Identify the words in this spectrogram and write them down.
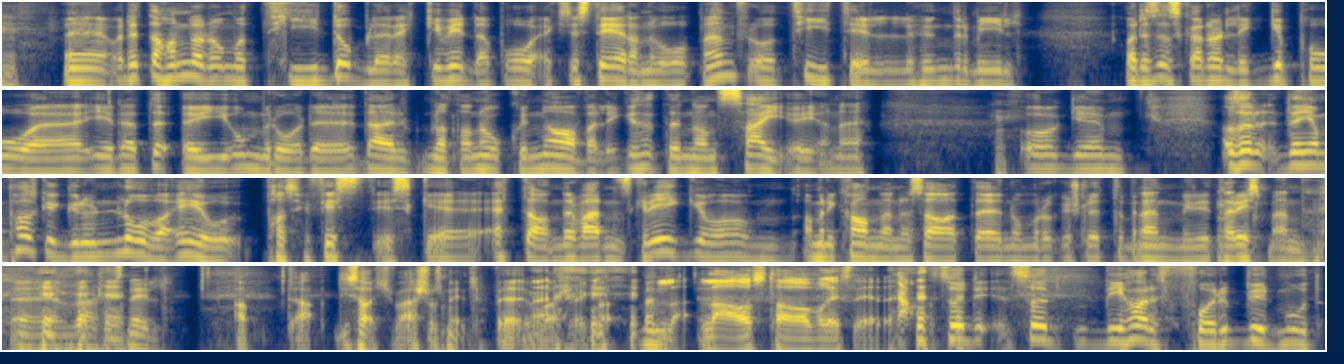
Eh, og Dette handler om å tidoble rekkevidda på eksisterende våpen, fra 10 til 100 mil. Og disse skal da ligge på eh, i dette øyområdet der bl.a. Okinawa ligger, som heter Nansei-øyene. Og eh, altså, Den japanske grunnlova er jo pasifistisk eh, etter andre verdenskrig, og amerikanerne sa at eh, nå må dere slutte med den militarismen, eh, vær så snill. Ja, ja, de sa ikke vær så snill. Men, la, la, oss ta over i stedet. ja, så, de, så, de, har et forbud mot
